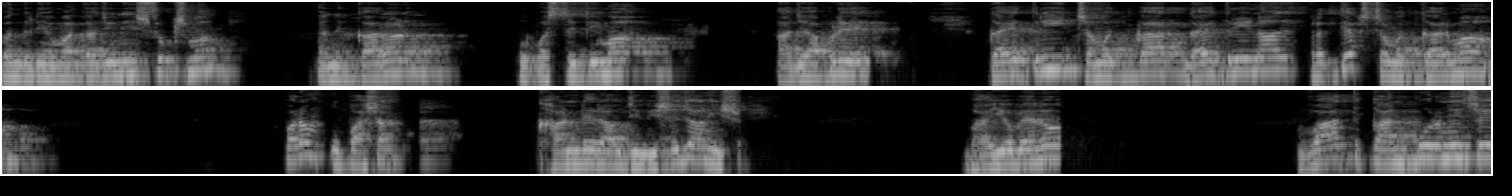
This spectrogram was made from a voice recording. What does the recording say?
વંદનીય માતાજીની સૂક્ષ્મ અને કારણ ઉપસ્થિતિમાં આજે આપણે ગાયત્રી ચમત્કાર, ગાયત્રીના પ્રત્યક્ષ ચમત્કારમાં પરમ ઉપાસક ખાંડેરાવજી વિશે જાણીશું. ભાઈઓ બહેનો, વાત કાનપુરની છે.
